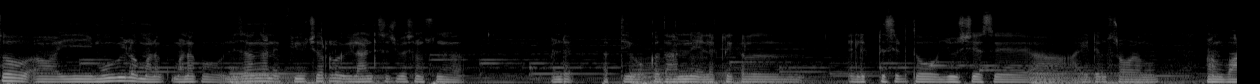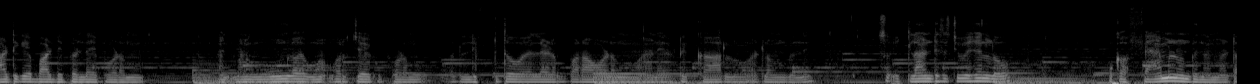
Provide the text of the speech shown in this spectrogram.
సో ఈ మూవీలో మనకు మనకు నిజంగానే ఫ్యూచర్లో ఇలాంటి సిచ్యువేషన్ వస్తుంది కదా. అంటే ప్రతి ఒక్క దాన్ని ఎలక్ట్రికల్ ఎలక్ట్రిసిటీతో యూజ్ చేసే ఐటమ్స్ రావడము మనం వాటికే బాగా డిపెండ్ అయిపోవడం అండ్ మనం ఓన్గా వర్క్ చేయకపోవడం అట్లా లిఫ్ట్తో వెళ్ళడం రావడం అండ్ ఎలక్ట్రిక్ కార్లు అట్లా ఉంటుంది. సో ఇట్లాంటి సిచ్యువేషన్లో ఒక ఫ్యామిలీ ఉంటుందన్నమాట.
